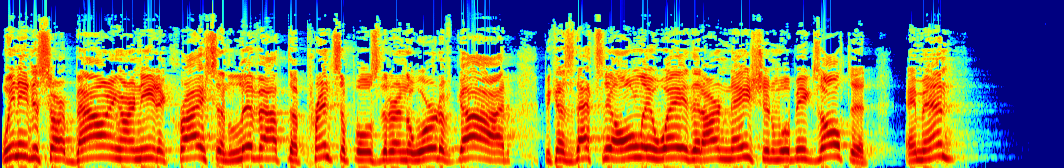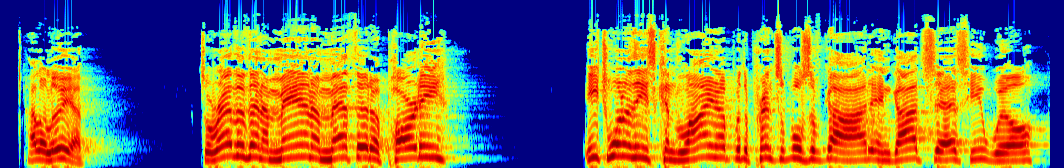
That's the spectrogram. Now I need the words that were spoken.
We need to start bowing our knee to Christ and live out the principles that are in the Word of God because that's the only way that our nation will be exalted. Amen? Hallelujah. So rather than a man, a method, a party, each one of these can line up with the principles of God and God says He will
